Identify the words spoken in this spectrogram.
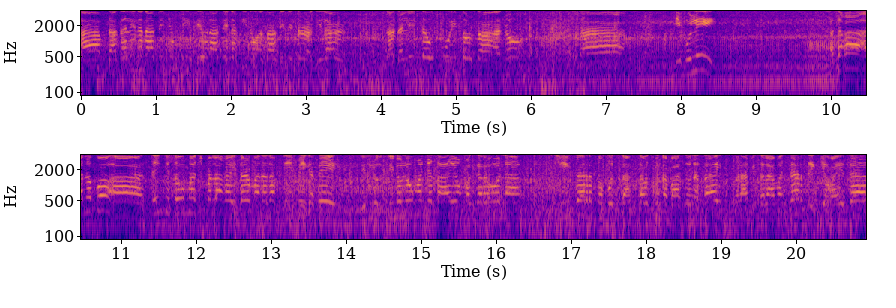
um, dadalhin na natin yung sisiyo natin na kinuha sa atin ni Sir Aguilar. Dadalhin daw po ito sa ano, sa Tibuli. At saka ano po, ah, thank you so much pala kay Sir Mananap TV kasi tinulu- tinulungan niya tayong magkaroon ng shipper papuntang South Cotabato na site. Maraming salamat sir. Thank you kayo sir.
